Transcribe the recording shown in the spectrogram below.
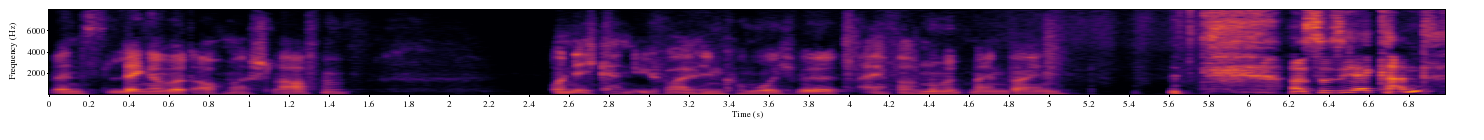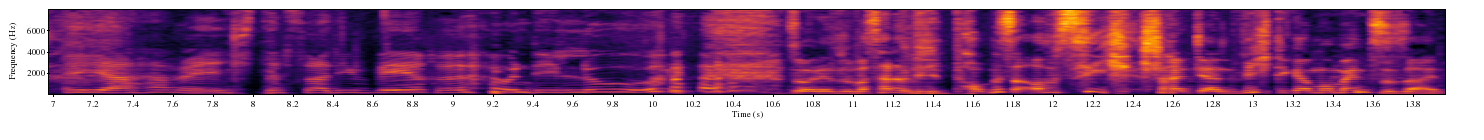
wenn es länger wird, auch mal schlafen. Und ich kann überall hinkommen, wo ich will. Einfach nur mit meinen Beinen. Hast du sie erkannt? Ja, habe ich. Das war die Beere und die Lu. So, also was hat das mit den Pommes auf sich? Scheint ja ein wichtiger Moment zu sein.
